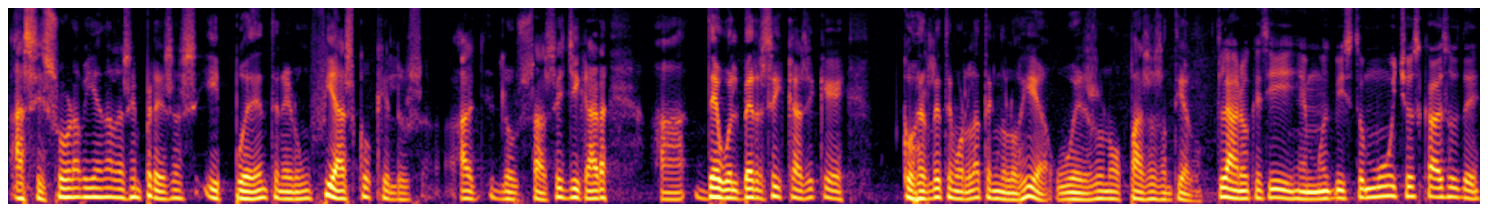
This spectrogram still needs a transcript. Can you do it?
asesora bien a las empresas y pueden tener un fiasco que los, los hace llegar a devolverse y casi que cogerle temor a la tecnología, o eso no pasa, Santiago. Claro que sí, hemos visto muchos casos de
